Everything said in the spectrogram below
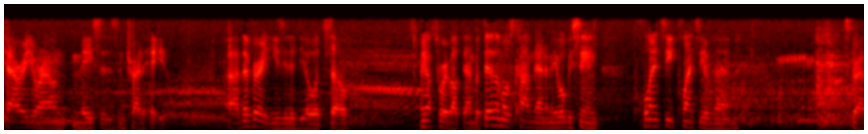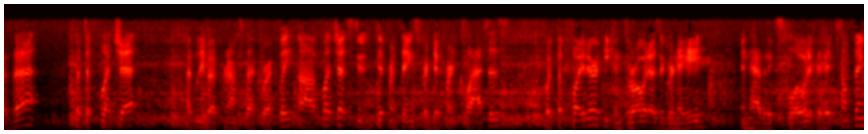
carry around maces and try to hit you. Uh, they're very easy to deal with, so we don't have to worry about them, but they're the most common enemy. We'll be seeing plenty, plenty of them. Let's grab that. That's a flechette. I believe I pronounced that correctly. Uh, flechettes do different things for different classes. With the fighter, he can throw it as a grenade and have it explode if it hits something,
